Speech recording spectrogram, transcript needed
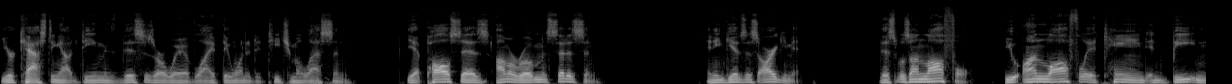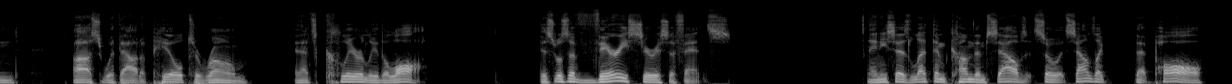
you're casting out demons. This is our way of life. They wanted to teach him a lesson. Yet Paul says, I'm a Roman citizen. And he gives this argument. This was unlawful. You unlawfully attained and beaten us without appeal to Rome. And that's clearly the law. This was a very serious offense. And he says, let them come themselves. So it sounds like that Paul,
